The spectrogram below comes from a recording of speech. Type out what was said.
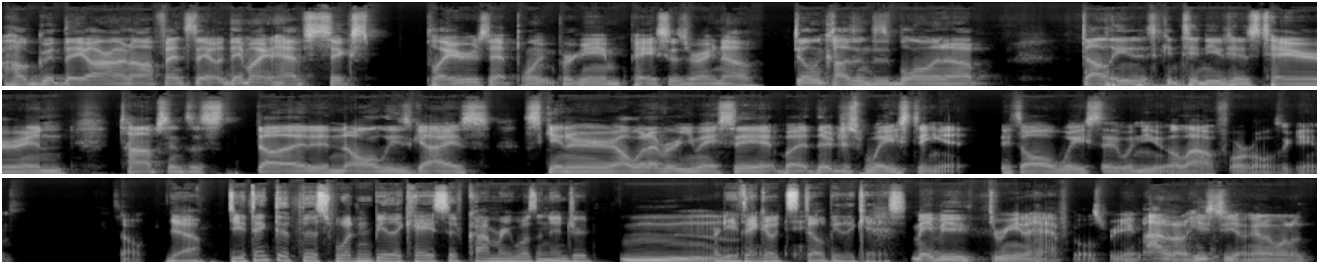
how good they are on offense. They they might have six players at point per game paces right now. Dylan Cozens is blowing up. Dahlin has continued his tear, and Thompson's a stud, and all these guys, Skinner, or whatever you may see it, but they're just wasting it. It's all wasted when you allow four goals a game. So, Yeah. Do you think that this wouldn't be the case if Comrie wasn't injured, mm, or do you think it would still be the case? maybe three and a half goals per game? I don't know. He's too young. I don't want to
